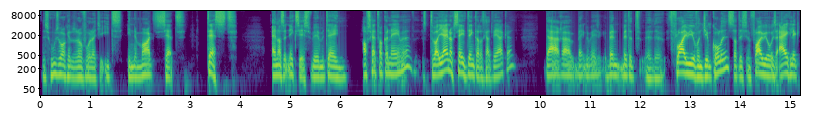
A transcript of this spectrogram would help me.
Dus hoe zorg je ervoor dat je iets in de markt zet, test. En als het niks is, weer meteen afscheid van kan nemen. Terwijl jij nog steeds denkt dat het gaat werken. Daar eh, ben ik mee bezig. Ik ben met het, eh, de, het flywheel van Jim Collins. Dat is een flywheel is eigenlijk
